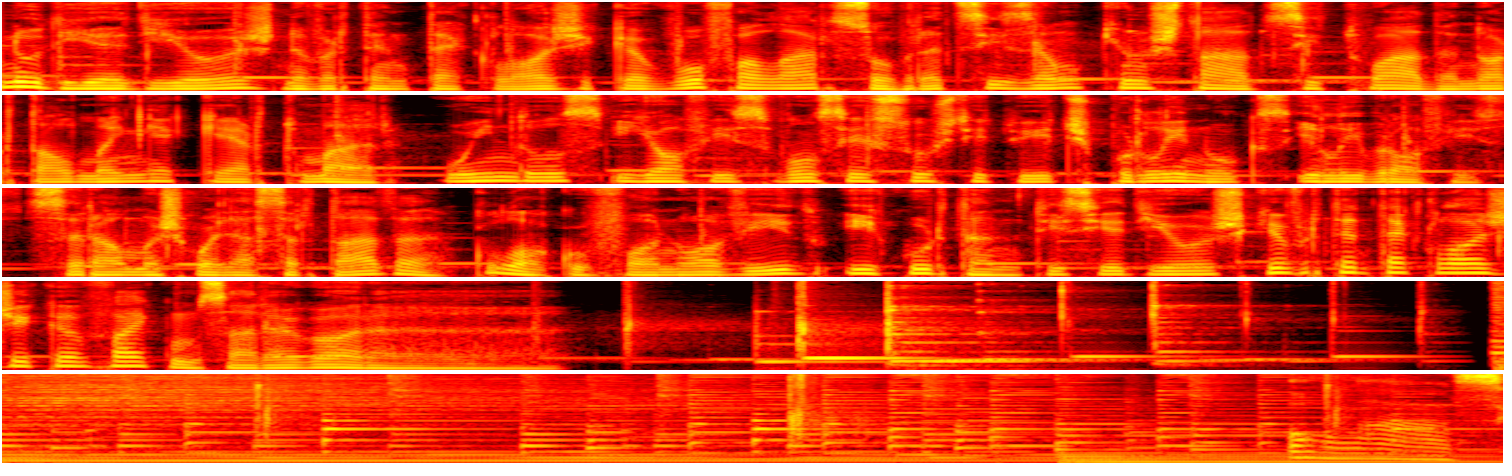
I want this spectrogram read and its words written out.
No dia de hoje, na vertente tecnológica, vou falar sobre a decisão que um Estado situado a norte da Alemanha quer tomar. Windows e Office vão ser substituídos por Linux e LibreOffice. Será uma escolha acertada? Coloque o fone no ouvido e curta a notícia de hoje que a vertente tecnológica vai começar agora.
